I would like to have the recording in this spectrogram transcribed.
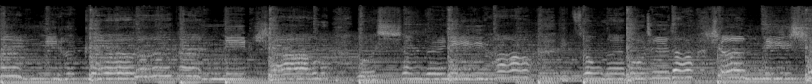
等你喝可乐，等你吵，我想对你好，你从来不知道，想你想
